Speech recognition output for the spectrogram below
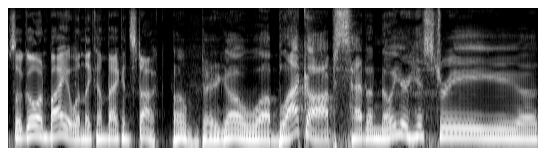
So go and buy it when they come back in stock. Boom. There you go. Uh, Black Ops had a Know Your History uh,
